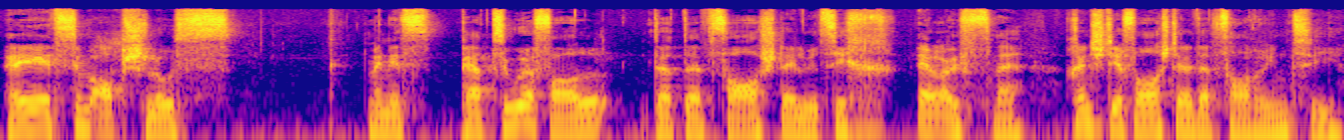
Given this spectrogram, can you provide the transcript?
Hey, jetzt zum Abschluss. Wenn jetzt per Zufall dort eine Pfarrstelle sich eröffnen, könntest du dir vorstellen, der Pfarrerin zu sein?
